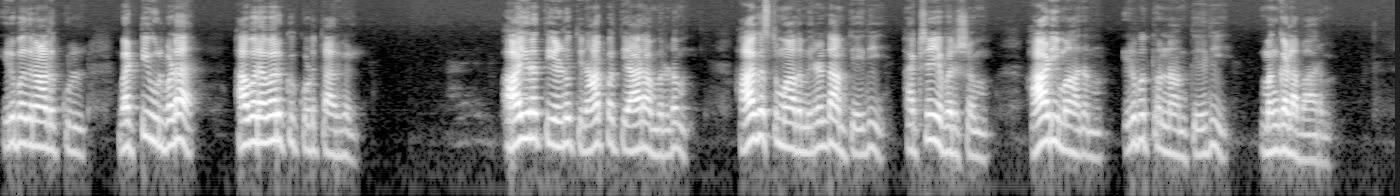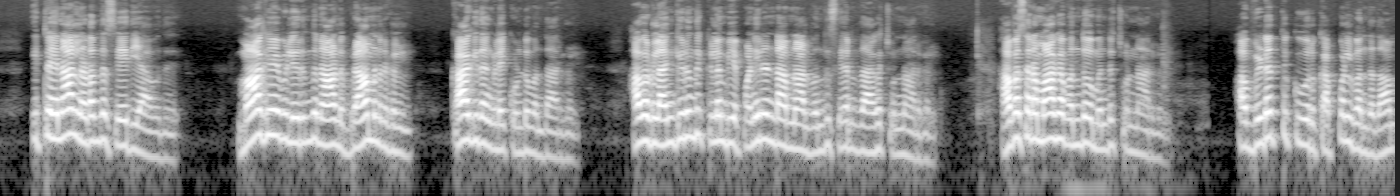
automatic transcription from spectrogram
இருபது நாளுக்குள் வட்டி உள்பட அவரவருக்கு கொடுத்தார்கள். ஆயிரத்தி எழுநூற்றி நாற்பத்தி ஆறாம் வருடம் ஆகஸ்ட் மாதம் இரண்டாம் தேதி அக்ஷய வருஷம் ஆடி மாதம் இருபத்தொன்னாம் தேதி மங்களவாரம். இற்றைய நாள் நடந்த செய்தியாவது மாகேவிலிருந்து நாலு பிராமணர்கள் காகிதங்களை கொண்டு வந்தார்கள். அவர்கள் அங்கிருந்து கிளம்பிய பனிரெண்டாம் நாள் வந்து சேர்ந்ததாக சொன்னார்கள். அவசரமாக வந்தோம் என்று சொன்னார்கள். அவ்விடத்துக்கு ஒரு கப்பல் வந்ததாம்.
